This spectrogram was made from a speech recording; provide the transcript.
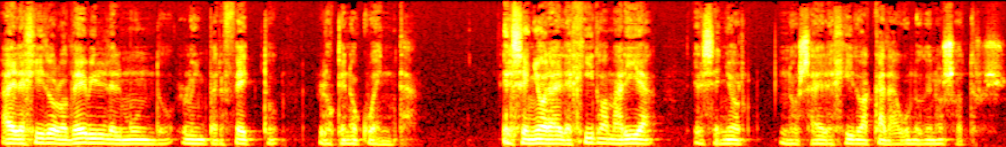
ha elegido lo débil del mundo, lo imperfecto, lo que no cuenta. El Señor ha elegido a María, el Señor nos ha elegido a cada uno de nosotros.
